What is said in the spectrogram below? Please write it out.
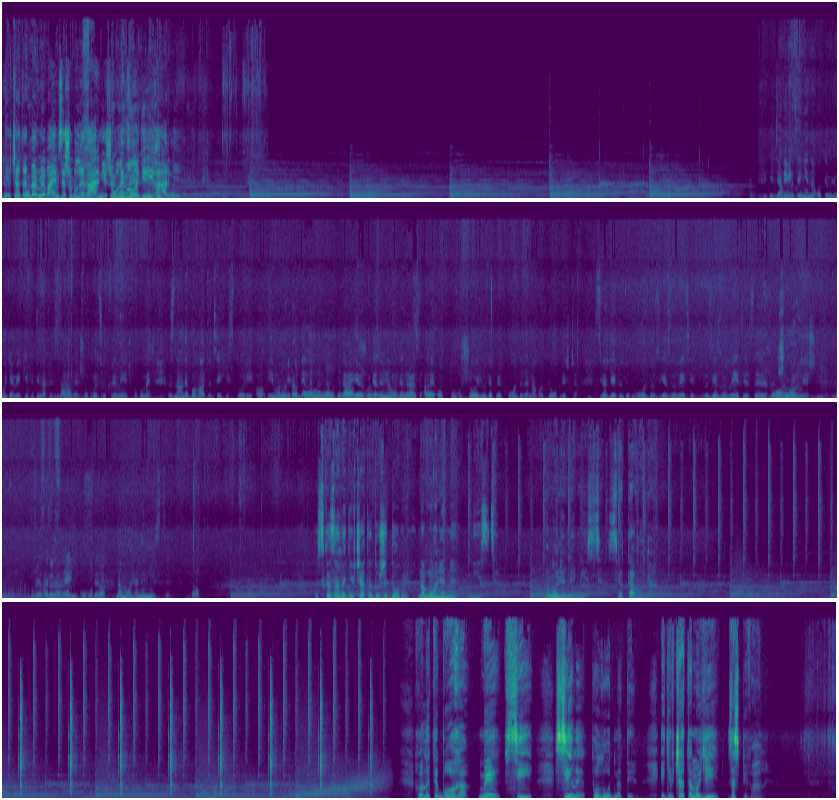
Дівчата, тепер вмиваємося, щоб були гарні, щоб були молоді і гарні. І дякувати Ніна отим людям, які тобі написали, що про цю криничку, бо ми знали багато цих історій, а іменно Ну, і таку, ходили ми не один да, раз. і ходили не один криниці, раз, так. але оту, що люди приходили на водохреща, святити тут воду з Язовиці, з Язовиці, з Жорниш. Жорниш. Ну, Це Красненького, так? намоляне місце. Да. Сказали дівчата дуже добре. Намоляне місце. Намоляне місце. Свята вода. Хвалити Бога ми всі сіли полуднати, і дівчата мої заспівали.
